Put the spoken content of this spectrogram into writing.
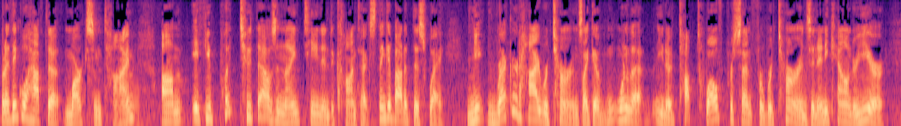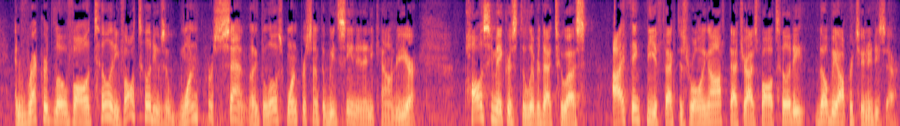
But I think we'll have to mark some time. Um, if you put 2019 into context, think about it this way: record high returns, like a, one of the you know top 12 percent for returns in any calendar year and record low volatility. Volatility was at 1%, like the lowest 1% that we'd seen in any calendar year. Policymakers delivered that to us. I think the effect is rolling off. That drives volatility. There'll be opportunities there.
